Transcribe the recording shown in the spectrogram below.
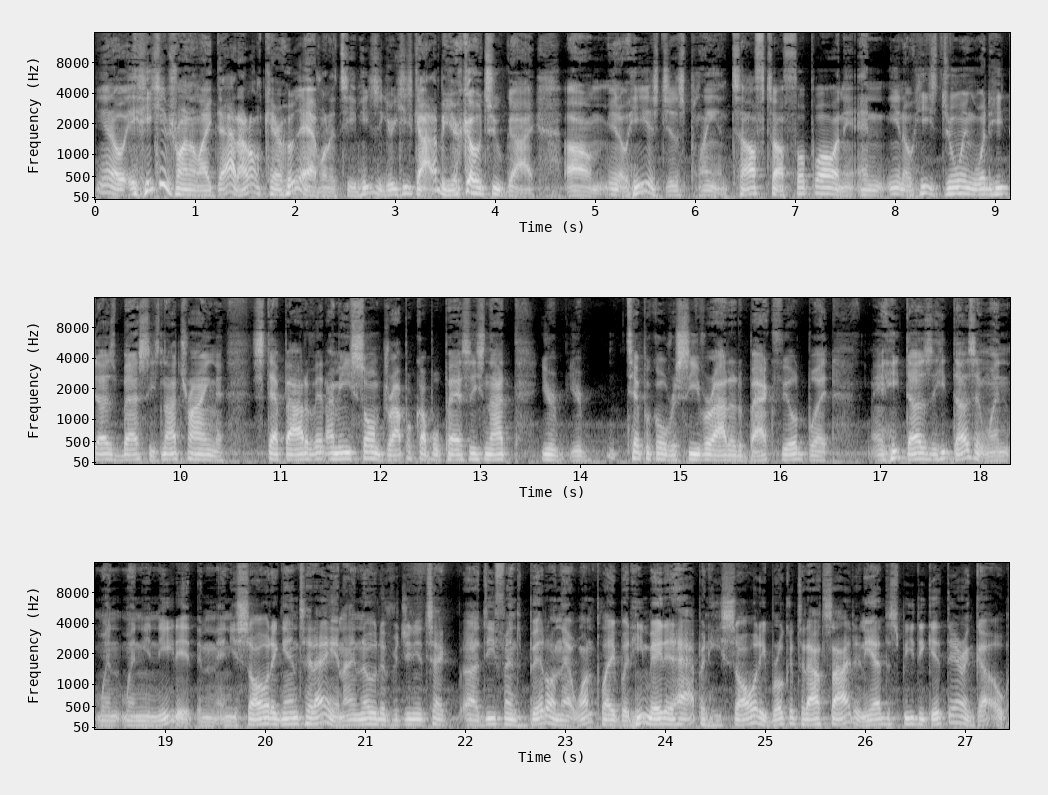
you know, if he keeps running like that, I don't care who they have on the team. He's he's got to be your go to guy. Um, you know, he is just playing tough, tough football. And, and, you know, he's doing what he does best. He's not trying to step out of it. I mean, you saw him drop a couple passes. He's not your, your typical receiver out of the backfield, but and he does he does it when when when you need it. And, and you saw it again today. And i know the virginia tech uh, defense bit on that one play but he made it happen. He saw it. He broke it to the outside and he had the speed to get there and go.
